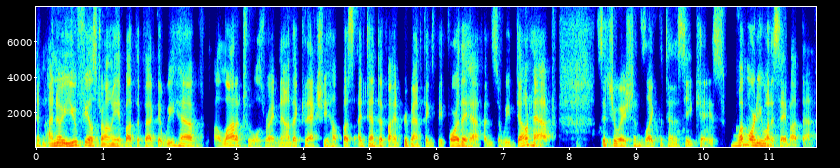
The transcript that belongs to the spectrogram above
And I know you feel strongly about the fact that we have a lot of tools right now that can actually help us identify and prevent things before they happen. So we don't have situations like the Tennessee case. What more do you want to say about that?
